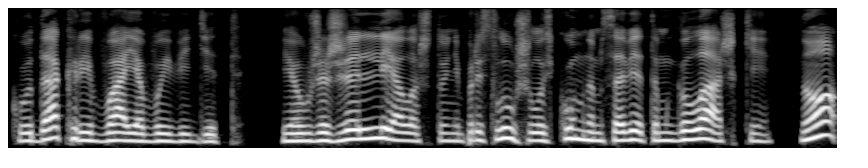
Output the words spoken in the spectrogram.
куда кривая выведет. Я уже жалела, что не прислушалась к умным советам Глашки. Но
